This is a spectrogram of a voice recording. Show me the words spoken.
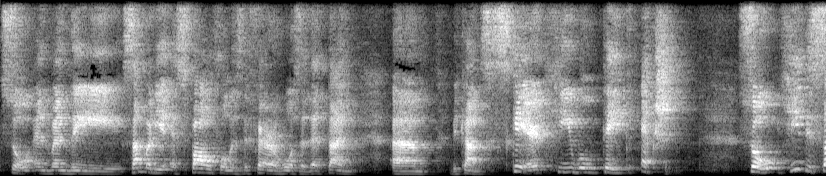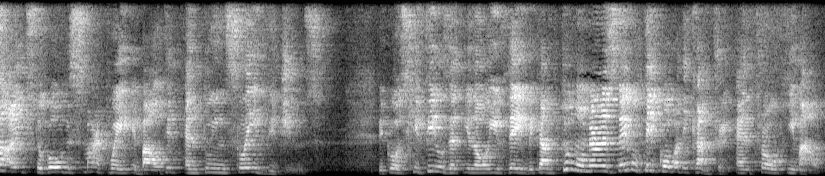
So, and when the somebody as powerful as the Pharaoh was at that time um, becomes scared, he will take action. So he decides to go the smart way about it and to enslave the Jews. Because he feels that, you know, if they become too numerous, they will take over the country and throw him out.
